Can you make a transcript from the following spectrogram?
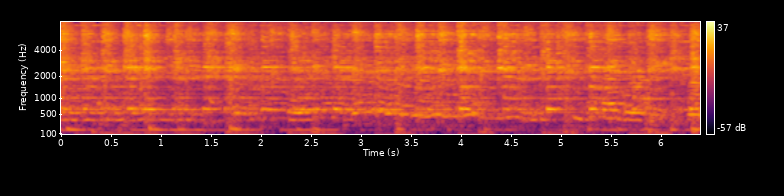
Thank you.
